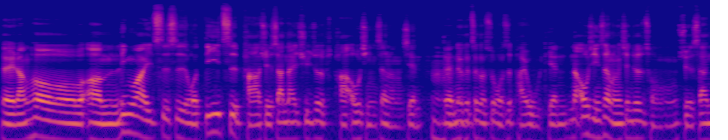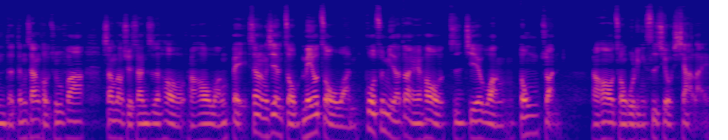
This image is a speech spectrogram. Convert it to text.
对，然后嗯，另外一次是我第一次爬雪山那一区，就是爬 O 型圣棱线，对，那个这个是我是排五天，那 O 型圣棱线就是从雪山的登山口出发，上到雪山之后，然后往北，圣棱线走没有走完，过苏米达段以后，直接往东转。然后从五零四秀下来，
